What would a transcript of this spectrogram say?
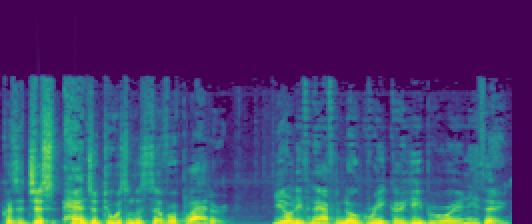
because it just hands it to us on a silver platter. You don't even have to know Greek or Hebrew or anything.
